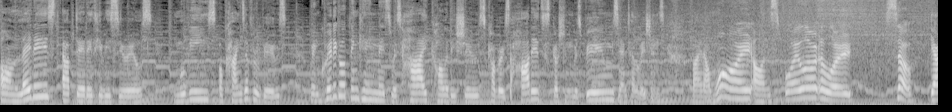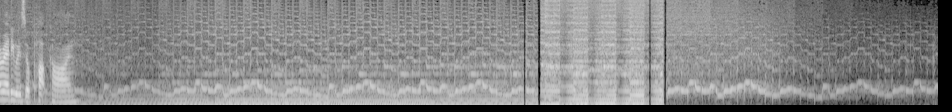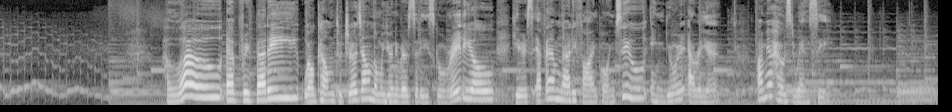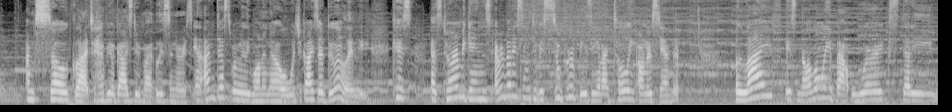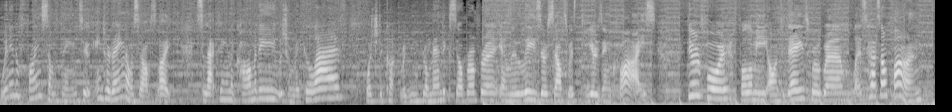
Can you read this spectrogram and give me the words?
On latest updated TV serials, movies, or kinds of reviews, when critical thinking meets with high quality shows covers the hottest discussion with films and televisions. Find out more on Spoiler Alert. So, get ready with your popcorn. Everybody. Welcome to Zhejiang Normal University School Radio. Here's FM 95.2 in your area. I'm your host, Wency. I'm so glad to have you guys to my listeners, and I'm desperately want to know what you guys are doing lately. Cause as term begins, everybody seems to be super busy, and I totally understand it. But life is not only about work, study, we need to find something to entertain ourselves, like selecting a comedy which will make you laugh, watch the romantic soap opera, and release yourselves with tears and cries. Therefore, follow me on today's program. Let's have some fun.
